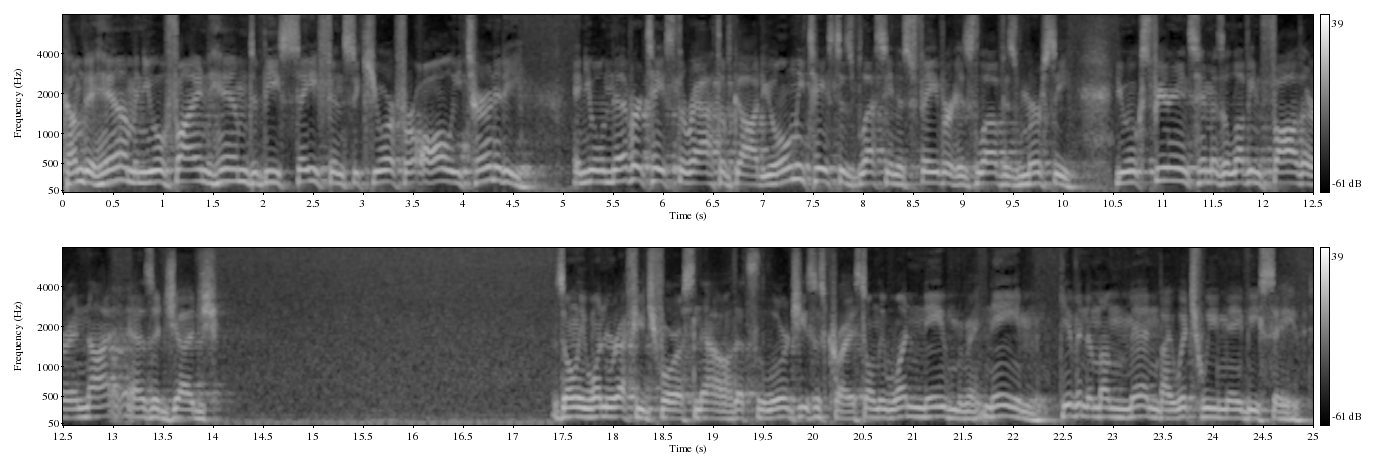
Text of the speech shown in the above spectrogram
Come to him and you will find him to be safe and secure for all eternity. And you will never taste the wrath of God. You will only taste his blessing, his favor, his love, his mercy. You will experience him as a loving father and not as a judge. There's only one refuge for us now. That's the Lord Jesus Christ. Only one name, name given among men by which we may be saved.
